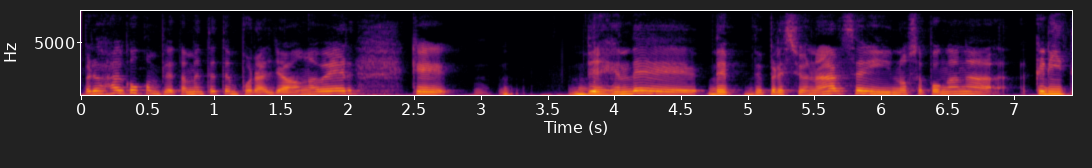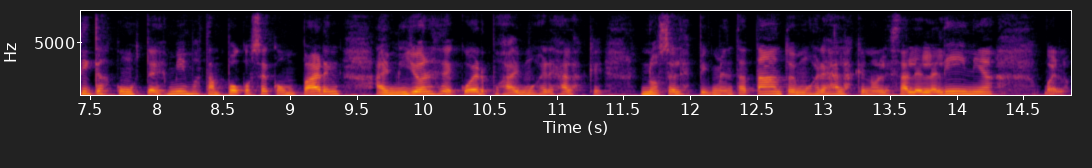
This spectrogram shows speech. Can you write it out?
Pero es algo completamente temporal. Ya van a ver que dejen de, presionarse y no se pongan a críticas con ustedes mismos, tampoco se comparen. Hay millones de cuerpos, hay mujeres a las que no se les pigmenta tanto, hay mujeres a las que no les sale la línea. Bueno,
